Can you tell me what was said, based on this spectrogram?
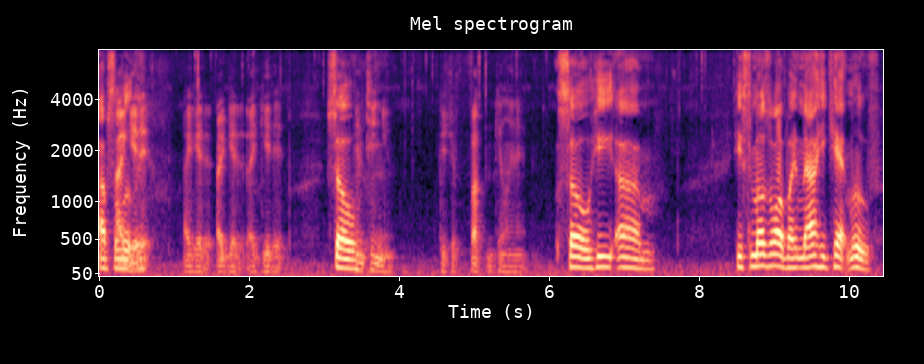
Absolutely. I get it. I get it. I get it. I get it. So Continue, because you're fucking killing it. so he um he smells a lot, but now he can't move.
